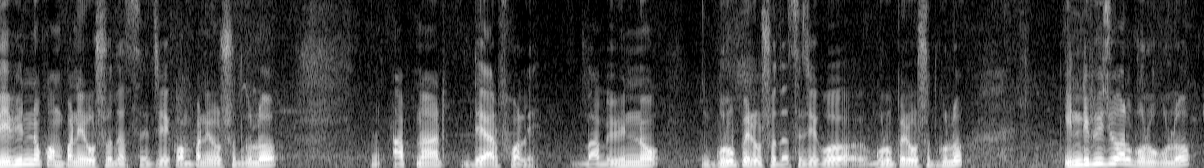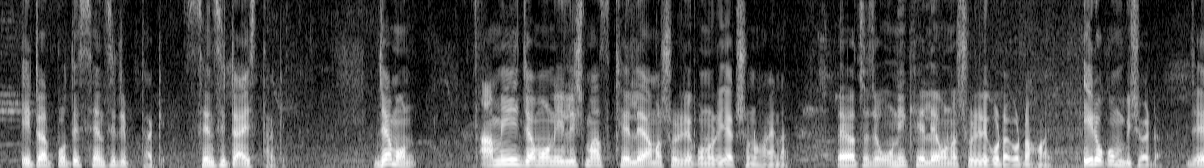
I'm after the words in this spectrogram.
বিভিন্ন কোম্পানির ওষুধ আছে। যে কোম্পানির ওষুধগুলো আপনার দেওয়ার ফলে বা বিভিন্ন গ্রুপের ওষুধ আছে, যে গ্রুপের ওষুধগুলো ইন্ডিভিজুয়াল গরুগুলো এটার প্রতি সেন্সিটিভ থাকে সেন্সিটাইজ থাকে। যেমন আমি যেমন ইলিশ মাছ খেলে আমার শরীরে কোনো রিয়াকশন হয় না দেখা যাচ্ছে যে উনি খেলে ওনার শরীরে গোটা গোটা হয়। এইরকম বিষয়টা যে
